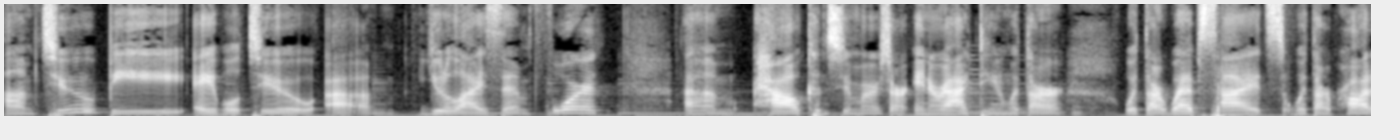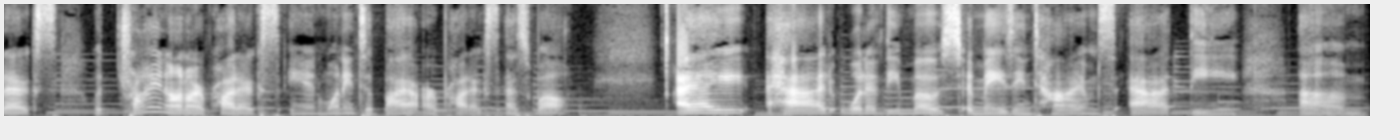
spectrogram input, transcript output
um, to be able to um, utilize them for um, how consumers are interacting with our with our websites, with our products, with trying on our products and wanting to buy our products as well. I had one of the most amazing times at the um,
